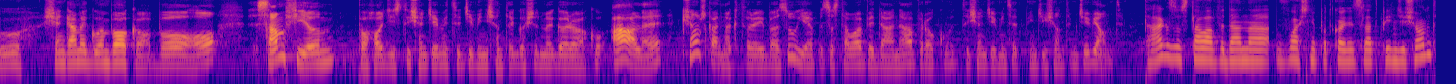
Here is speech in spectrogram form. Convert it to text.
Uh, sięgamy głęboko, bo sam film pochodzi z 1997 roku, ale książka, na której bazuje, została wydana w roku 1959. Tak, została wydana właśnie pod koniec lat 50.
